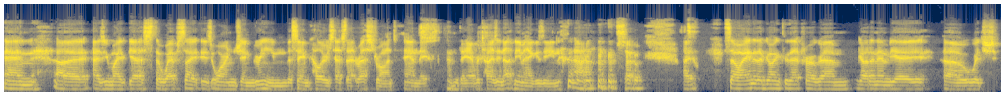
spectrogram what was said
And uh, as you might guess, the website is orange and green, the same colors as that restaurant, and they and they advertise in Utne magazine. so, I so I ended up going through that program, got an MBA, uh, which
